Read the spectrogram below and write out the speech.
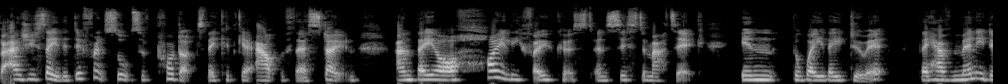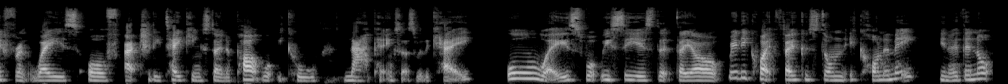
but as you say, the different sorts of products they could get out of their stone. And they are highly focused and systematic in the way they do it they have many different ways of actually taking stone apart, what we call knapping, So that's with a K. Always, what we see is that they are really quite focused on economy. You know, they're not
